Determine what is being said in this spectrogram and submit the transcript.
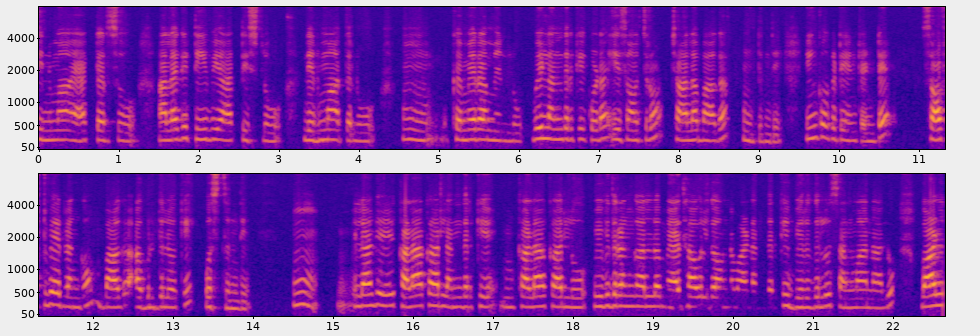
సినిమా యాక్టర్స్ అలాగే టీవీ ఆర్టిస్టులు నిర్మాతలు కెమెరామెన్లు వీళ్ళందరికీ కూడా ఈ సంవత్సరం చాలా బాగా ఉంటుంది. ఇంకొకటి ఏంటంటే సాఫ్ట్వేర్ రంగం బాగా అభివృద్ధిలోకి వస్తుంది. ఇలాగే కళాకారులందరికీ కళాకారులు వివిధ రంగాల్లో మేధావులుగా ఉన్న వాళ్ళందరికీ బిరుదులు సన్మానాలు వాళ్ళ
